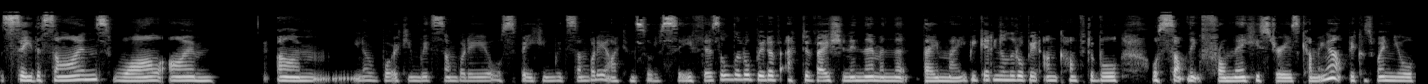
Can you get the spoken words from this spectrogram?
see the signs while I'm um, you know, working with somebody or speaking with somebody, I can sort of see if there's a little bit of activation in them and that they may be getting a little bit uncomfortable or something from their history is coming up. Because when you're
